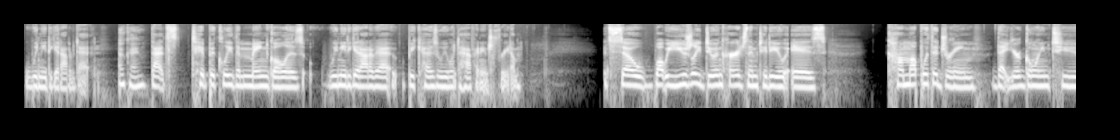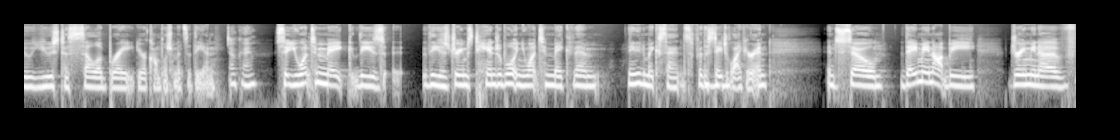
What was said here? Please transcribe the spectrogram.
we need to get out of debt. Okay. That's typically the main goal is we need to get out of debt because we want to have financial freedom. So what we usually do encourage them to do is come up with a dream that you're going to use to celebrate your accomplishments at the end. Okay. So you want to make these these dreams tangible and you want to make them they need to make sense for the stage mm-hmm. of life you're in. And so they may not be dreaming of,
